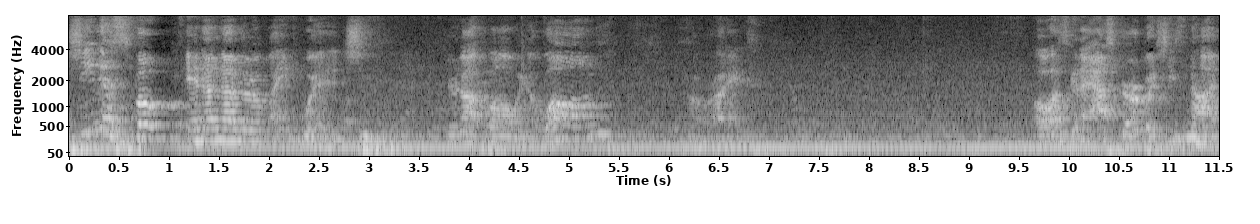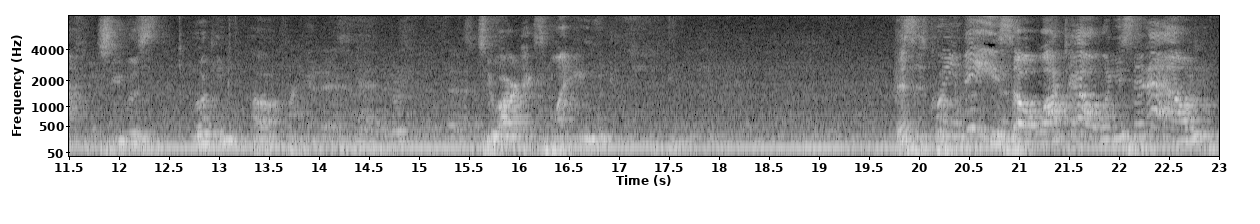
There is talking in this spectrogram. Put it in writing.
she just spoke in another language. You're not following along. All right. Oh, I was going to ask her, but she's not. She was looking. Oh, forget it. It's too hard to explain. This is Queen Bee, so watch out when you sit down.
